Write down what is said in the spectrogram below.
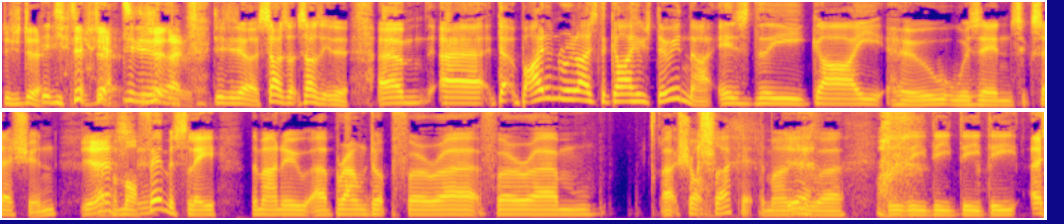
Did you do it? Did you do, Did you yeah, it? did you do David?" that? Did you do it? Sounds, like- sounds like you did it. Um, uh, th- but I didn't realise the guy who's doing that is the guy who was in Succession. uh, but more yeah. famously, the man who uh, browned up for uh, for um, uh, Short Circuit. The man Yeah. who uh, the the the the, the uh,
